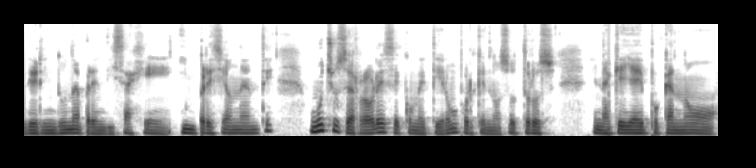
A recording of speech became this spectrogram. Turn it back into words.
brindó un aprendizaje impresionante. Muchos errores se cometieron porque nosotros en aquella época no,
